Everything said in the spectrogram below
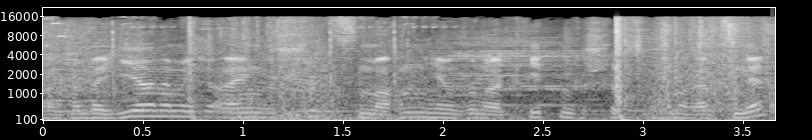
dann können wir hier nämlich ein Geschütz machen. Hier so ein Raketengeschütz ist immer ganz nett.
